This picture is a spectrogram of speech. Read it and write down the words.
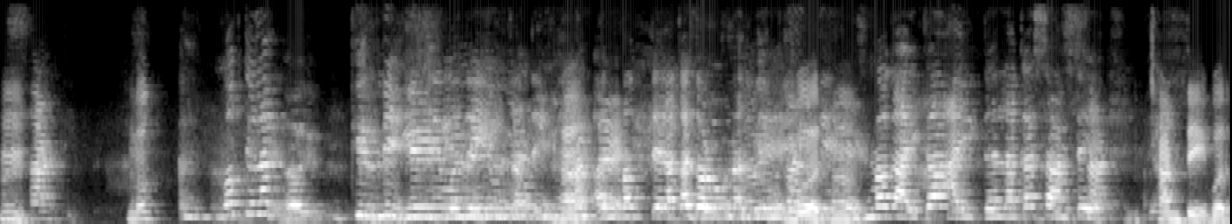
हम्म. मग? मग त्याला किरणी मध्ये घेऊन जाते. हा. आणि मग त्याला का दळून बर, हा. मग आई का आई त्याला का सांगते छानते बरं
